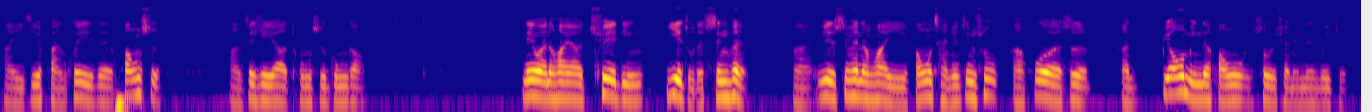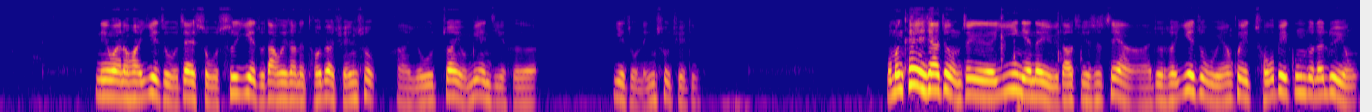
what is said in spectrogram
啊，以及反馈的方式。啊，这些要同时公告。另外的话，要确定业主的身份啊，业主身份的话，以房屋产权证书啊，或者是啊标明的房屋所有权人为主。另外的话，业主在首次业主大会上的投票权数啊，由专有面积和业主人数确定。我们看一下这种这个一一年的有一道题是这样啊，就是说业主委员会筹备工作的内容，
